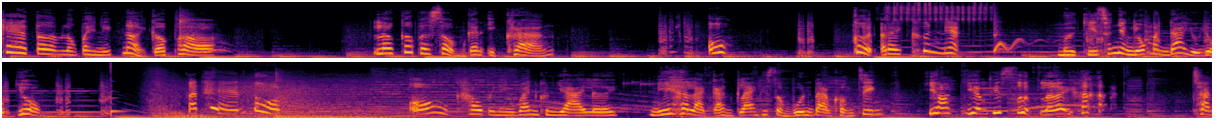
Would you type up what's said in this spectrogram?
แค่เติมลงไปนิดหน่อยก็พอ แล้วก็ผสมกันอีกครั้ง โอ้ เกิดอะไรขึ้นเนี่ย เมื่อกี้ฉันยังยกมันได้อยู่หยกหยกตาเถนตบ โอ้ เข้าไปในแว่นคุณยายเลย นี่แหละการแกล้งที่สมบูรณ์แบบของจริง ยอดเยี่ยมที่สุดเลย ฉัน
